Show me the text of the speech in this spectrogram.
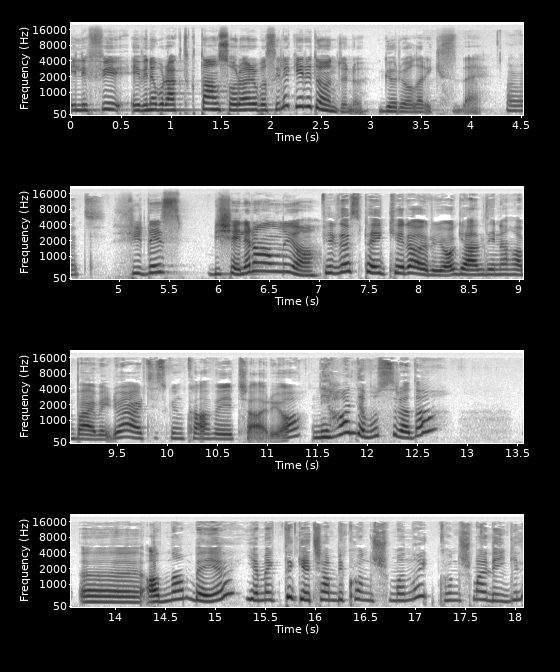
Elif'i evine bıraktıktan sonra arabasıyla geri döndüğünü görüyorlar ikisi de. Evet. Firdevs bir şeyler anlıyor. Firdevs Peyker'i arıyor. Geldiğine haber veriyor. Ertesi gün kahveye çağırıyor. Nihal de bu sırada e, Adnan Bey'e yemekte geçen bir konuşmanı konuşmayla ilgili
